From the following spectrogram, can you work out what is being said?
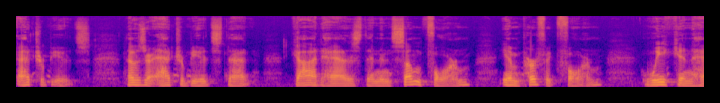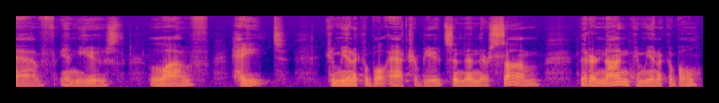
attributes. Those are attributes that God has that, in some form, imperfect form, we can have and use love, hate, communicable attributes, and then there's some that are non communicable,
